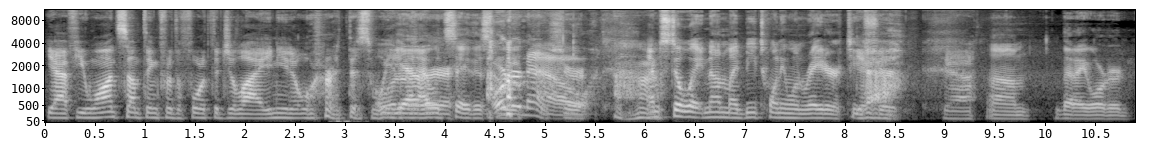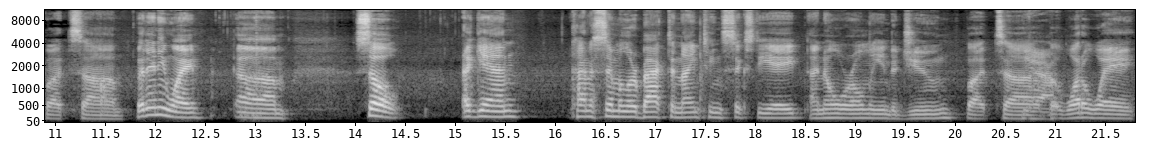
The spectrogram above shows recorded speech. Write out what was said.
yeah, if you want something for the 4th of July, you need to order it this week. Yeah, I would say this Order week for now. sure. I'm still waiting on my B21 Raider T-shirt. Yeah. Yeah. um, that I ordered. But um, but anyway, um, so again, kind of similar back to 1968. I know we're only into June, but uh, Yeah. but what a way.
